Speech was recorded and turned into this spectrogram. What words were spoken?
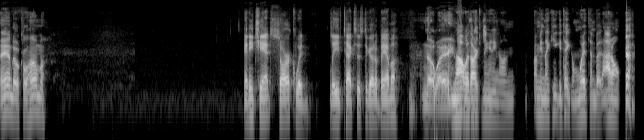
and Oklahoma. Any chance Sark would leave Texas to go to Bama? No way. Not with Arch Manning on. I mean, like he could take him with him, but I don't.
